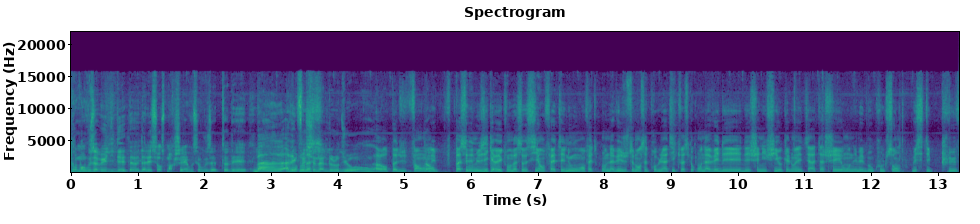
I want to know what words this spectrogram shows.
Comment vous avez eu l'idée d'aller sur ce marché? Vous, vous êtes des ben, professionnels de l'audio Alors pas du, on est passionné de musique avec mon associé en fait, et nous en fait on avait justement cette problématique parce qu'on avait des, des chaînes IFI auxquelles on était attaché, on aimait beaucoup le son, mais c'était plus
